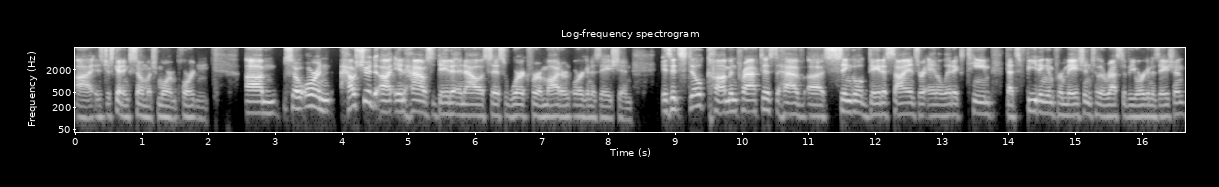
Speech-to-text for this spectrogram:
uh, is just getting so much more important. Um, so, Oren, how should uh, in-house data analysis work for a modern organization? is it still common practice to have a single data science or analytics team that's feeding information to the rest of the organization?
